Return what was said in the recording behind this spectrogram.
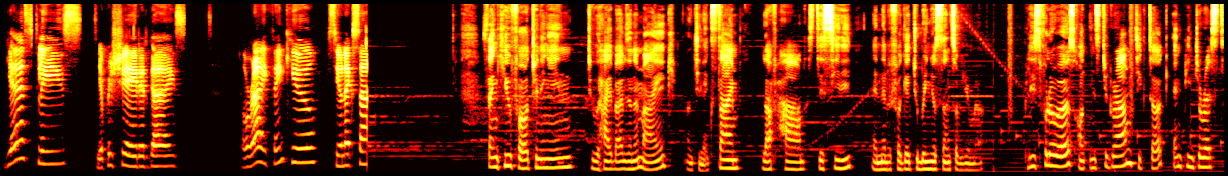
Yes, please. We appreciate it, guys. All right. Thank you. See you next time. Thank you for tuning in to High Vibes and a Mic. Until next time, laugh hard, stay silly, and never forget to bring your sense of humor. Please follow us on Instagram, TikTok, and Pinterest.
